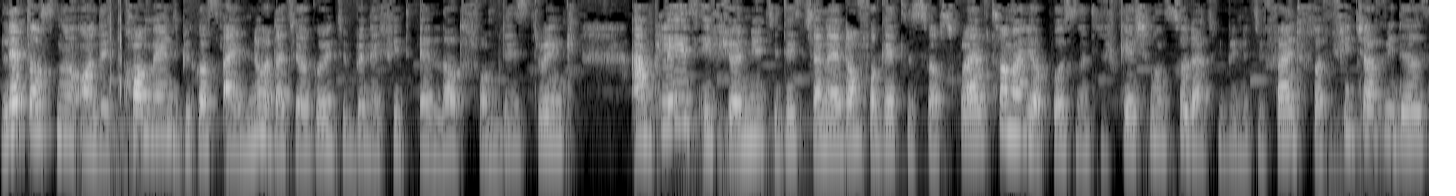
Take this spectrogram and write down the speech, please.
let us know on the comment because I know that you're going to benefit a lot from this drink. And please, if you're new to this channel, don't forget to subscribe, turn on your post notifications so that you'll be notified for future videos.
